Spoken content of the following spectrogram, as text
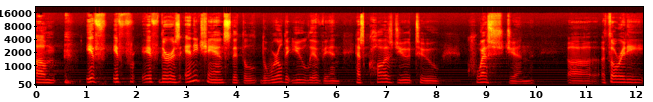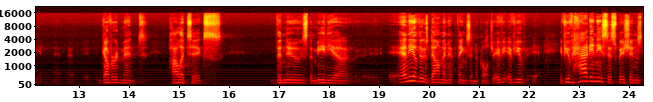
Um, if, if, if there is any chance that the, the world that you live in has caused you to question uh, authority, government, politics, the news, the media, any of those dominant things in the culture, if, if, you've, if you've had any suspicions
